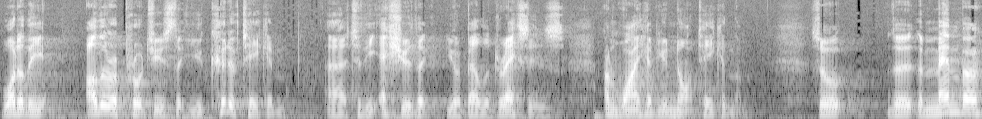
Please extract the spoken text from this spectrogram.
what are the other approaches that you could have taken uh, to the issue that your bill addresses, and why have you not taken them. So, the, the member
